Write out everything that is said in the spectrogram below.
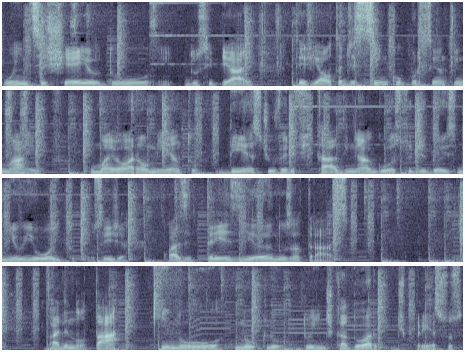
O índice cheio do, do CPI teve alta de 5% em maio, o maior aumento desde o verificado em agosto de 2008, ou seja, quase 13 anos atrás. Vale notar que no núcleo do indicador de preços,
